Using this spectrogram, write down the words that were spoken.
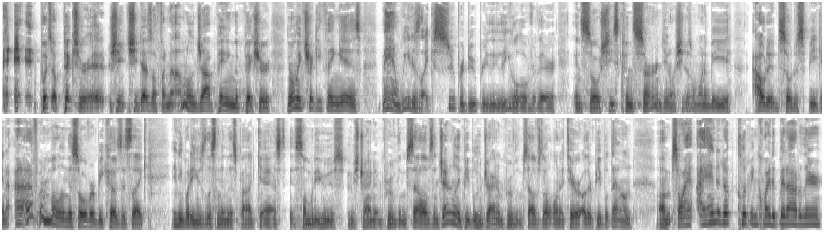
it, it, puts a picture. It, she she does a phenomenal job painting the picture. The only tricky thing is, man, weed is like super duper illegal over there, and so she's concerned. You know, she doesn't want to be outed, so to speak. And I, been mulling this over because it's like anybody who's listening to this podcast is somebody who's who's trying to improve themselves, and generally people who try to improve themselves don't want to tear other people down. Um, so I, I ended up clipping quite a bit out of there.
